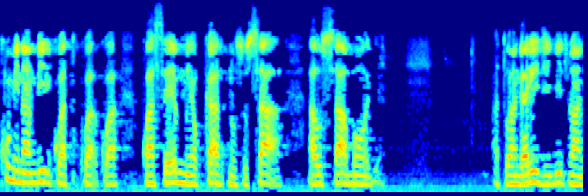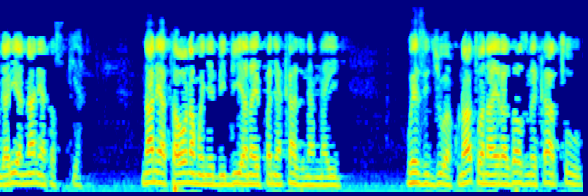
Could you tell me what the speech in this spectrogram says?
kumi na mbili kwa, kwa, kwa, kwa sehemu ya kukaa nusu saa au saa moja. Hatuangalii gb tunaangalia nani atasikia. Nani ataona mwenye bidii anayefanya kazi namna hii. Huwezi jua. Kuna watu wana hela zao zimekaa tu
